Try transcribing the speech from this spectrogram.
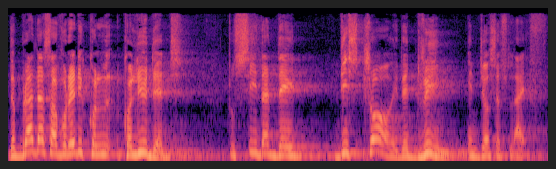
the brothers have already colluded to see that they destroy the dream in Joseph's life.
